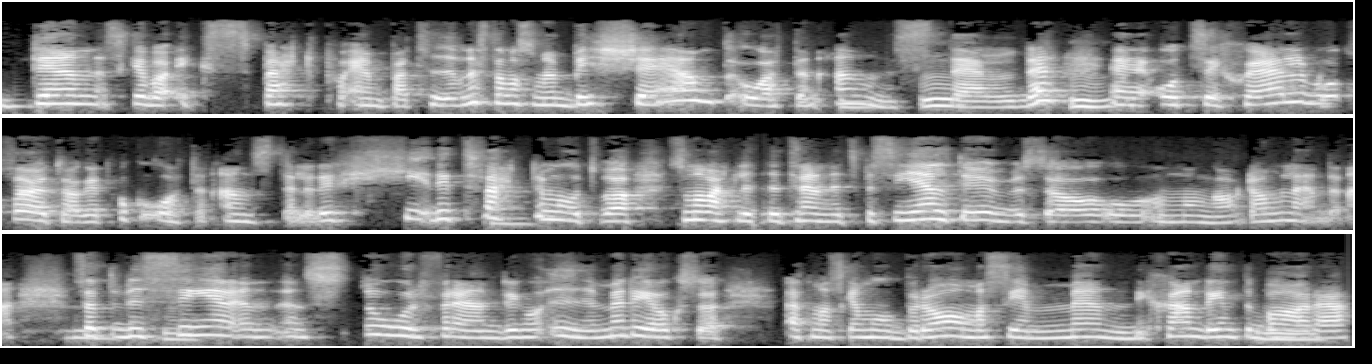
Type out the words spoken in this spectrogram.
den ska vara expert på empati och nästan vara som en betjänt åt den Mm. anställde, Mm. eh, åt sig själv, åt företaget och åt den anställde. Det är, det är tvärt emot vad som har varit lite trendigt, speciellt i USA och, och många av de länderna. Så att vi ser en, en stor förändring och i och med det också att man ska må bra, man ser människan. Det är inte Mm. bara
